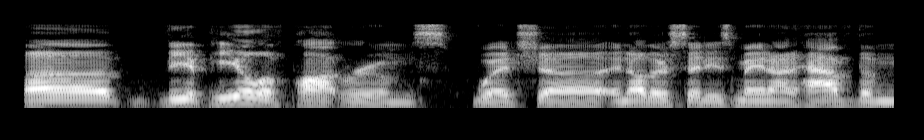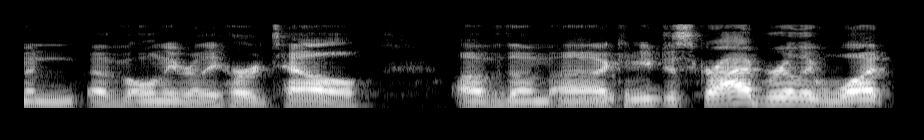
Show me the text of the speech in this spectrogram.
Uh, the appeal of pot rooms, which uh, in other cities may not have them and have only really heard tell of them. Uh, can you describe really what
